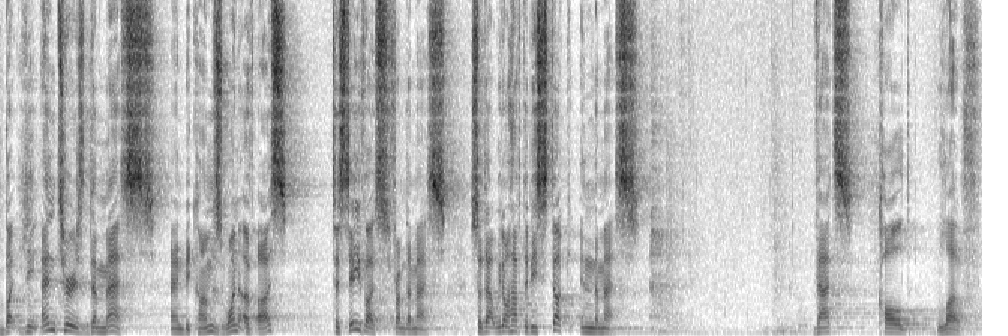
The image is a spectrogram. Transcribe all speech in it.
but he enters the mess and becomes one of us to save us from the mess so that we don't have to be stuck in the mess. That's called love.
